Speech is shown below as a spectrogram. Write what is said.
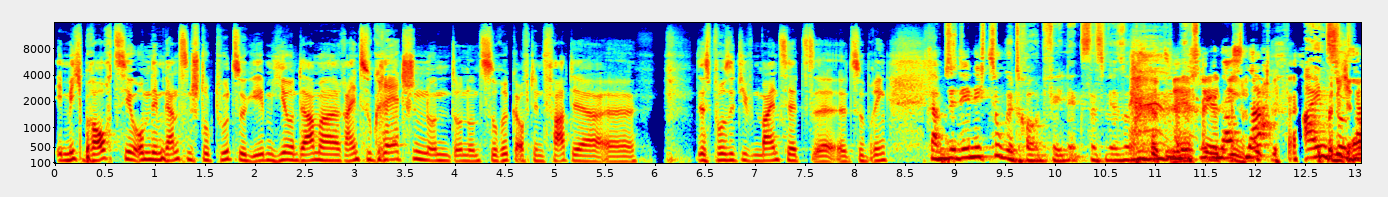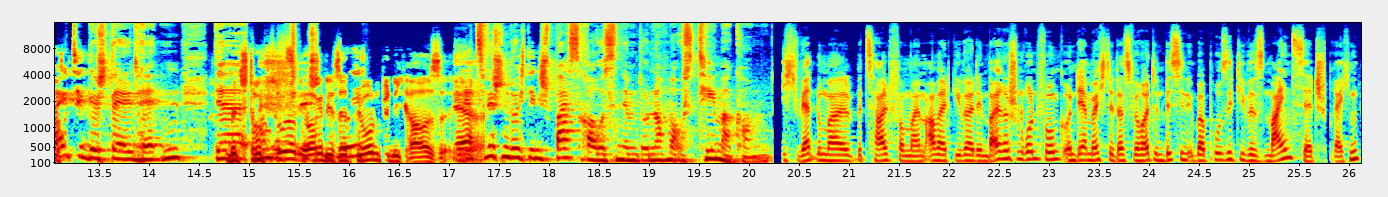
Mich braucht's hier, um dem Ganzen Struktur zu geben, hier und da mal rein zu grätschen und, und uns zurück auf den Pfad der, äh, des positiven Mindsets äh, zu bringen. Das haben sie dir nicht zugetraut, Felix. Das wäre so, wenn sie mir für das Nacht einen zur Seite gestellt hätten. Der Mit Struktur und Organisation bin ich raus. Der ja. zwischendurch den Spaß rausnimmt und nochmal aufs Thema kommt. Ich werde nun mal bezahlt von meinem Arbeitgeber, dem Bayerischen Rundfunk, und der möchte, dass wir heute ein bisschen über positives Mindset sprechen.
